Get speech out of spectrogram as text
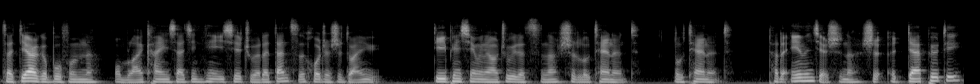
在第二个部分呢，我们来看一下今天一些主要的单词或者是短语。第一篇新闻要注意的词呢是 lieutenant。lieutenant，它的英文解释呢是 a deputy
